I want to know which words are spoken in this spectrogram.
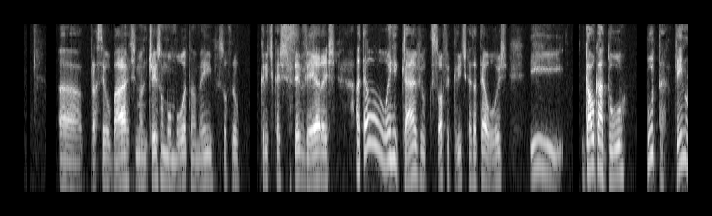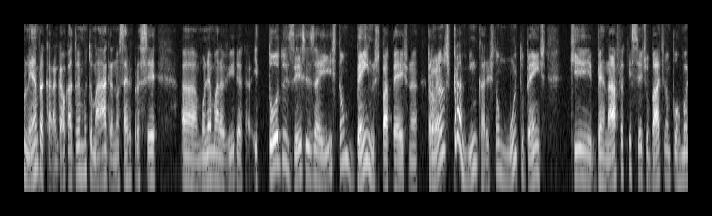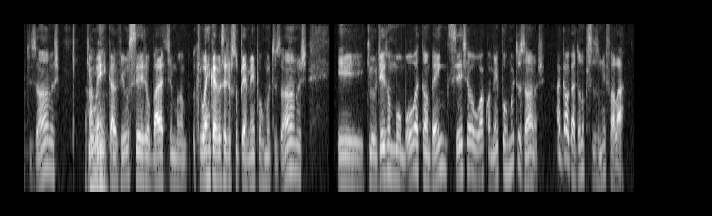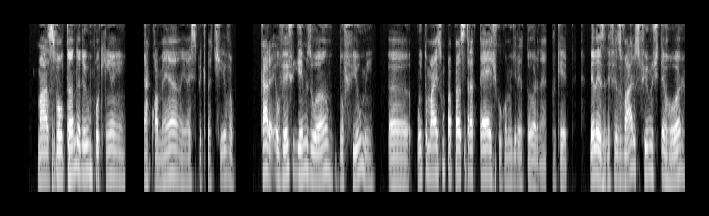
para ser o Batman. Jason Momoa também sofreu críticas severas. Até o Henry Cavill que sofre críticas até hoje. E Gal Gadot, puta, quem não lembra, cara? Gal Gadot é muito magra, não serve para ser a Mulher Maravilha, cara. E todos esses aí estão bem nos papéis, né? Pelo menos pra mim, cara, estão muito bem. Que Ben Affleck seja o Batman por muitos anos, que o Amém. Henry Cavill seja o Batman, que o Henry Cavill seja o Superman por muitos anos e que o Jason Momoa também seja o Aquaman por muitos anos. A Gal Gadot não preciso nem falar. Mas voltando ali um pouquinho em Aquaman e a expectativa, cara, eu vejo James Wan no filme ah, muito mais um papel estratégico como diretor, né? Porque, beleza, ele fez vários filmes de terror,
